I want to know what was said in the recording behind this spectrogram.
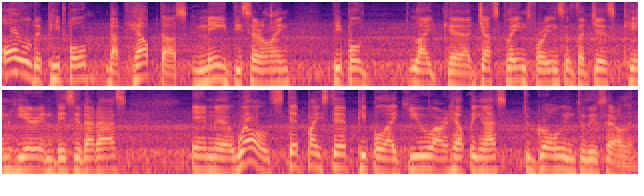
all the people that helped us make this airline. People like uh, Just Planes, for instance, that just came here and visited us. And uh, well, step by step, people like you are helping us to grow into this airline.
